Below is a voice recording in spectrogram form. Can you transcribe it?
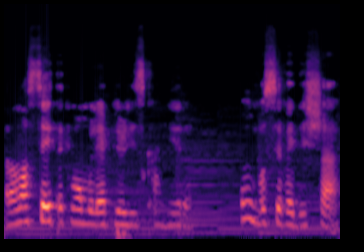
Ela não aceita que uma mulher priorize carreira. Como você vai deixar?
